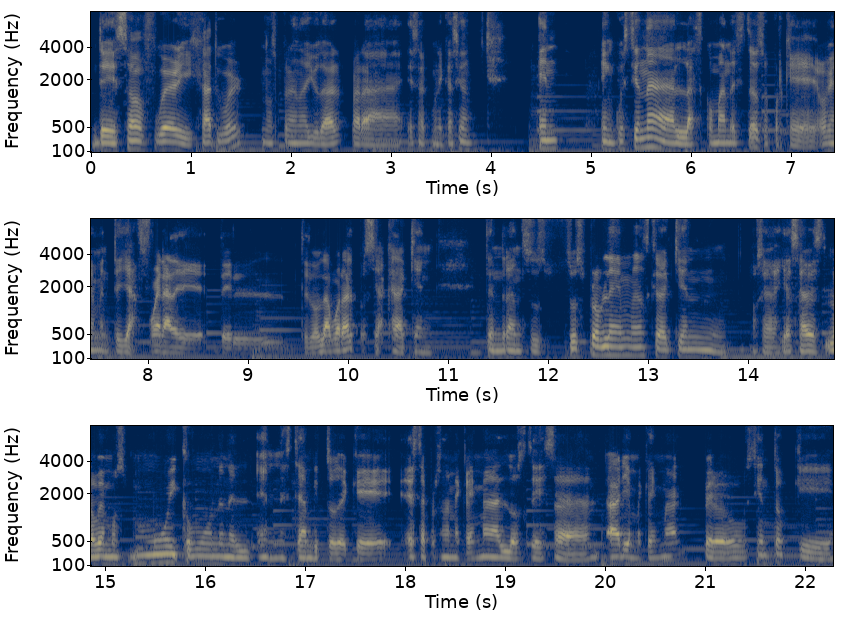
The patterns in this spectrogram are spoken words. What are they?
de software y hardware nos pueden ayudar para esa comunicación. En, en cuestión a las comandas y todo eso, porque obviamente ya fuera de, de lo laboral, pues ya cada quien tendrán sus, problemas, cada quien, o sea, ya sabes, lo vemos muy común en, el, en este ámbito de que esta persona me cae mal, los de esa área me caen mal, pero siento que,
